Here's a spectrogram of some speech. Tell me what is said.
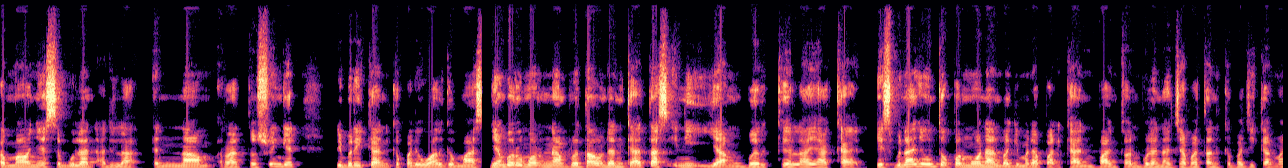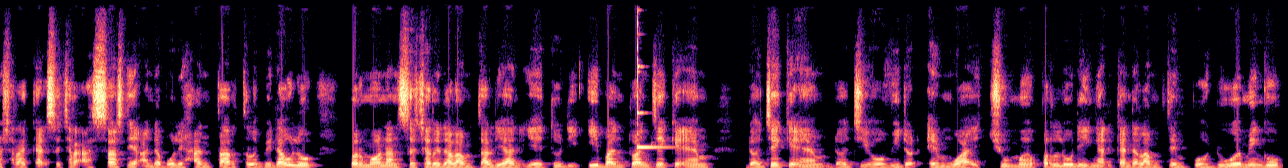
amountnya sebulan adalah RM600 diberikan kepada warga mas yang berumur 60 tahun dan ke atas ini yang berkelayakan. Okay, sebenarnya untuk permohonan bagi mendapatkan bantuan bulanan Jabatan Kebajikan Masyarakat secara asasnya anda boleh hantar terlebih dahulu permohonan secara dalam talian iaitu di ebantuanjkm.jkm.gov.my cuma perlu diingatkan dalam tempoh dua minggu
